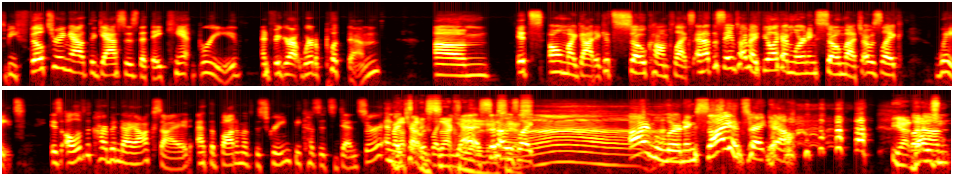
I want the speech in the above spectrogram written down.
to be filtering out the gases that they can't breathe and figure out where to put them. Um it's oh my god it gets so complex. And at the same time i feel like i'm learning so much. I was like wait is all of the carbon dioxide at the bottom of the screen because it's denser? And my That's chat was exactly like yes. It and i was yes. like i'm Ah. learning science right now Yeah, But, that was um,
